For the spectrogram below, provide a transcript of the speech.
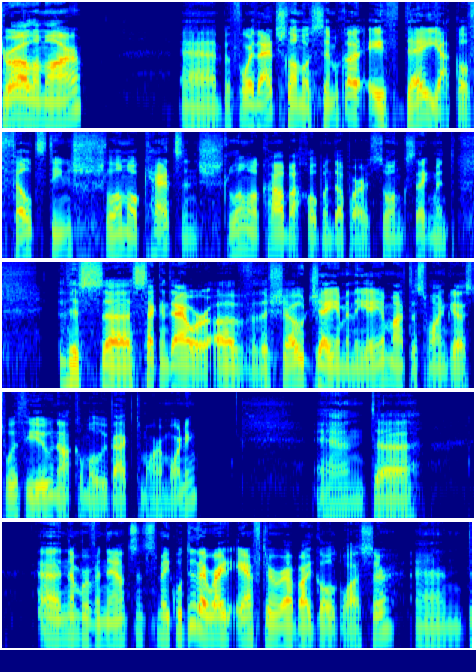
Yisrael Amar. Uh, before that, Shlomo Simcha, Eighth Day, Yaakov Feldstein, Shlomo Katz, and Shlomo Carlebach opened up our song segment this uh, second hour of the show. JM in the AM, Matis Weingast with you. Malcolm will be back tomorrow morning. And uh, a number of announcements to make. We'll do that right after Rabbi Goldwasser. And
